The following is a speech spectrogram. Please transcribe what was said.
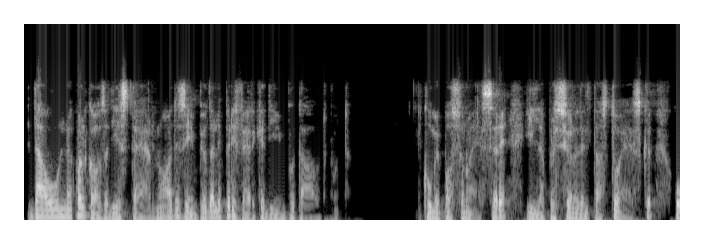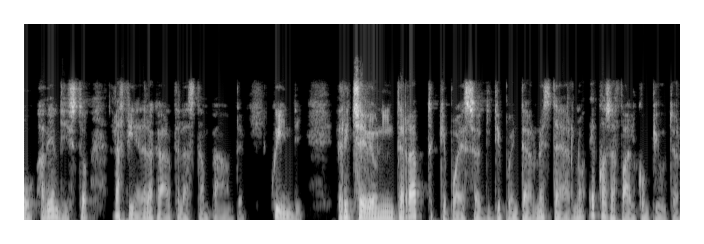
da un qualcosa di esterno, ad esempio dalle periferiche di input-output come possono essere la pressione del tasto ESC o, abbiamo visto, la fine della cartella stampante. Quindi riceve un interrupt che può essere di tipo interno o esterno e cosa fa il computer?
